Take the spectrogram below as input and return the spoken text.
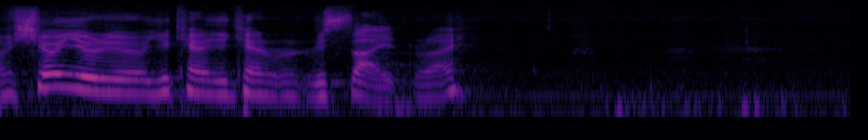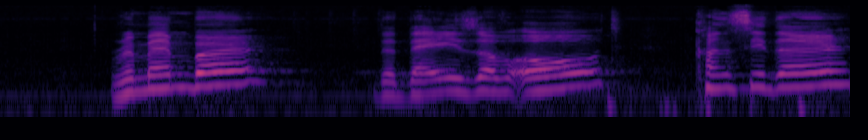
I'm sure you, you, can, you can recite, right? Remember the days of old, consider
